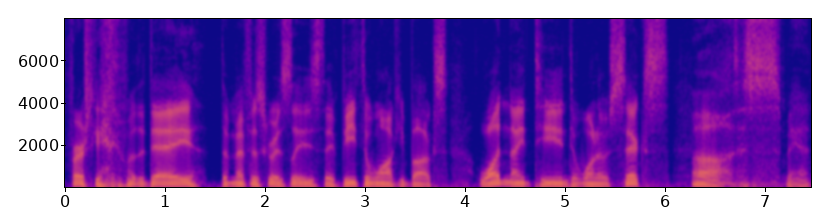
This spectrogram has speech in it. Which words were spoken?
First game of the day, the Memphis Grizzlies they beat the Milwaukee Bucks, one nineteen to one hundred six. Oh, this man.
